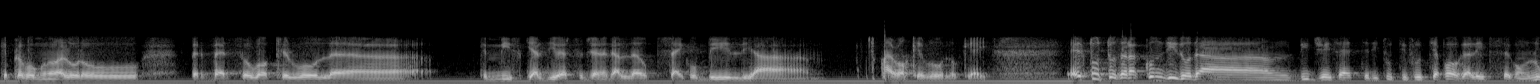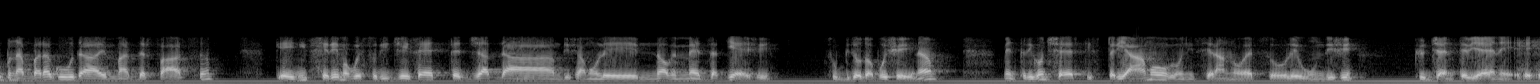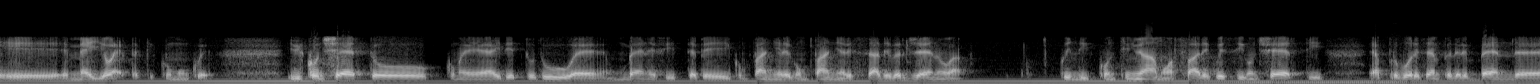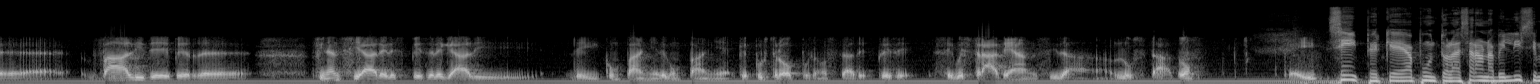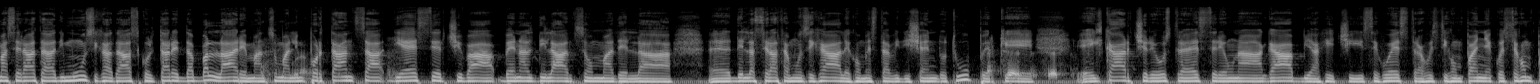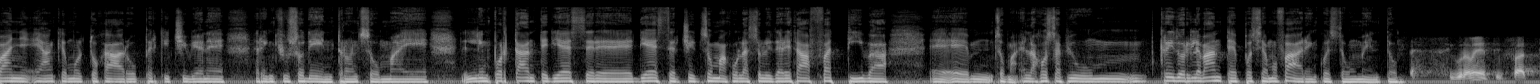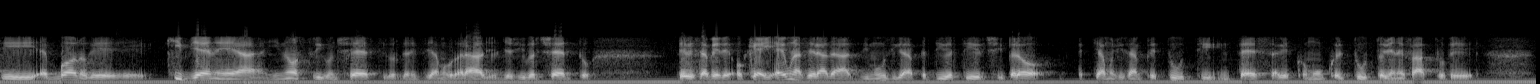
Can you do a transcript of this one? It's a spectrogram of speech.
che propongono la loro perverso rock and roll eh, che mischia il diverso genere dal psychobilly a, a rock and roll, ok? E il tutto sarà condito da DJ set di tutti i frutti Apocalypse con Lubna Baracuda e Murder Farce che inizieremo questo DJ set già da diciamo, le 9 e mezza a 10, subito dopo cena, mentre i concerti speriamo inizieranno verso le 11, più gente viene e, e meglio è perché comunque il concerto, come hai detto tu, è un benefit per i compagni e le compagne arrestate per Genova, quindi continuiamo a fare questi concerti e a proporre sempre delle band eh, valide per eh, finanziare le spese legali dei compagni e le compagne che purtroppo sono state prese sequestrate anzi dallo Stato Sì, perché appunto la, sarà una bellissima serata di musica da ascoltare e da ballare, ma insomma l'importanza di esserci va ben al di là insomma, della, eh, della, serata musicale, come stavi dicendo tu, perché certo, certo. Eh, il carcere, oltre a essere una gabbia che ci sequestra questi compagni e queste compagne, è anche molto caro per chi ci viene rinchiuso dentro, insomma, e l'importante di, essere, di esserci insomma, con la solidarietà affattiva eh, insomma, è la cosa più, mm, credo, rilevante possiamo fare in questo momento? Sicuramente, infatti è buono che chi viene ai nostri concerti che organizziamo con la radio, il 10%, deve sapere, ok, è una serata di musica per divertirci, però mettiamoci sempre tutti in testa che comunque il tutto viene fatto per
